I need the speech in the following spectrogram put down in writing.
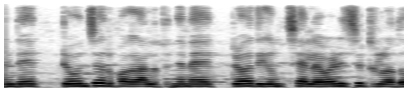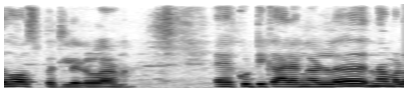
എന്റെ ഏറ്റവും ചെറുപ്പകാലത്ത് ഞാൻ ഏറ്റവും അധികം ചിലവഴിച്ചിട്ടുള്ളത് ഹോസ്പിറ്റലുകളാണ്. കുട്ടിക്കാലങ്ങളിൽ നമ്മൾ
